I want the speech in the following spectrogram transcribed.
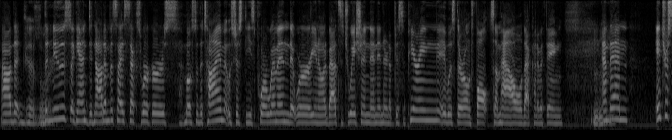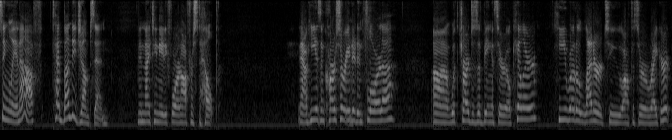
Uh, the, the news again did not emphasize sex workers most of the time. It was just these poor women that were, you know, in a bad situation and ended up disappearing. It was their own fault somehow, that kind of a thing. And then, interestingly enough, Ted Bundy jumps in in 1984 and offers to help. Now, he is incarcerated in Florida uh, with charges of being a serial killer. He wrote a letter to Officer Reichert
